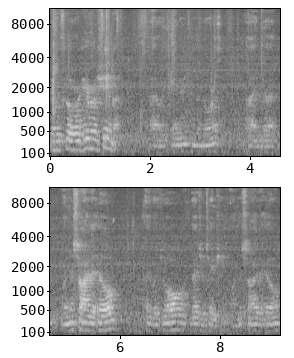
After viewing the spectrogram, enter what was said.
Then we flew over Hiroshima, and we came in from the north, and uh, on this side of the hill, it was all vegetation. On this side of the hill,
